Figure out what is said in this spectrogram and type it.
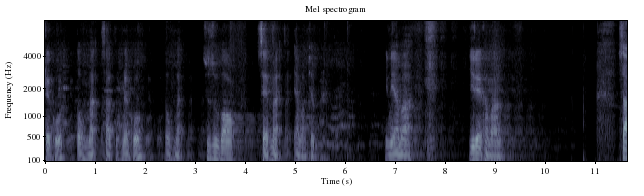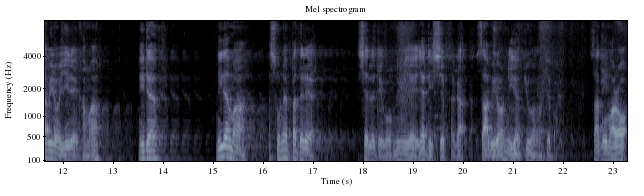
တက်ကို3မှတ်စာကိုနှစ်ကို3မှတ်စုစုပေါင်း10မှတ်ရမှာဖြစ်ပါတယ်ဒီနေရာမှာရေးတဲ့အခါမှာစပြီးတော့ရေးတဲ့အခါမှာနီဒန်နီဒန်မှာအဆိုနဲ့ပတ်သက်တဲ့ရှစ်လက်တွေကိုမိမိရဲ့ရက်တီရှစ်ဘက်ကစပြီးတော့နီဒန်ပြိုးရမှာဖြစ်ပါတယ်စာကိုမှာတော့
